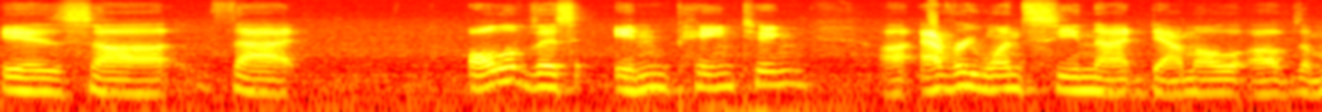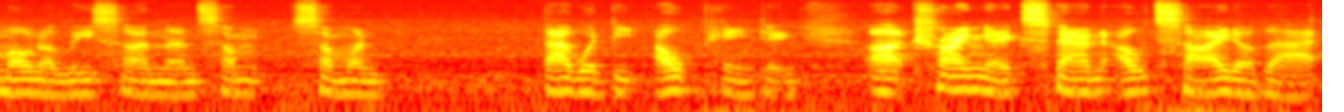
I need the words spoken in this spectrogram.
is uh, that all of this in painting uh, everyone's seen that demo of the Mona Lisa, and then some someone that would be outpainting, uh, trying to expand outside of that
